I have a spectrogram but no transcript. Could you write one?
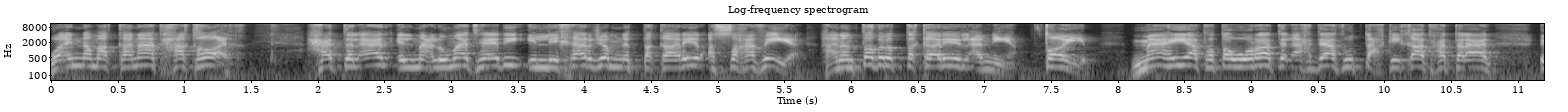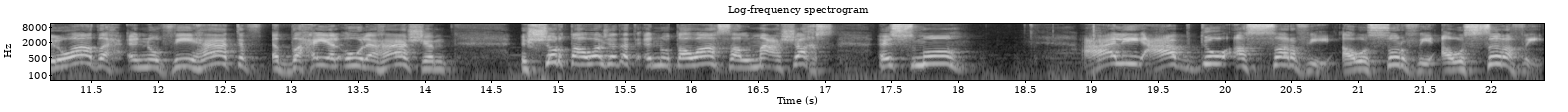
وإنما قناة حقائق. حتى الآن المعلومات هذه اللي خارجة من التقارير الصحفية. هننتظر التقارير الأمنية. طيب ما هي تطورات الأحداث والتحقيقات حتى الآن؟ الواضح أنه في هاتف الضحية الأولى هاشم الشرطة وجدت أنه تواصل مع شخص اسمه علي عبدو الصرفي أو الصرفي أو الصرفي.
